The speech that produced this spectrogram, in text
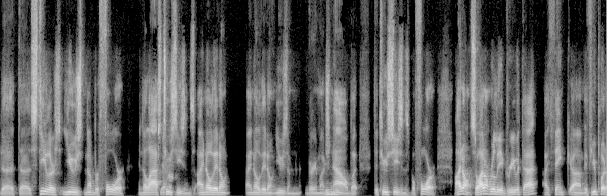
the the Steelers used number four in the last yeah. two seasons. I know they don't I know they don't use him very much mm-hmm. now, but the two seasons before, I don't. So I don't really agree with that. I think um, if you put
